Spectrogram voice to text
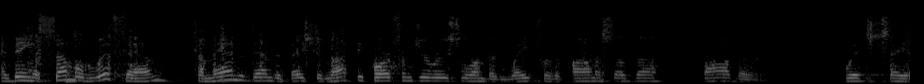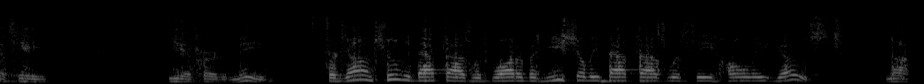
And being assembled with them, commanded them that they should not depart from Jerusalem, but wait for the promise of the Father which saith he, Ye have heard of me. For John truly baptized with water, but ye shall be baptized with the Holy Ghost not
